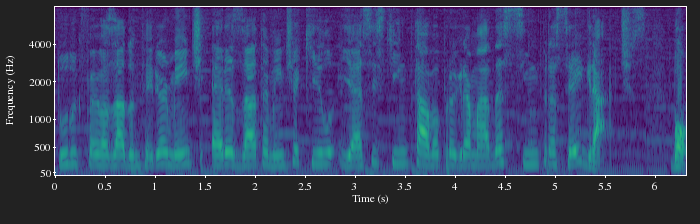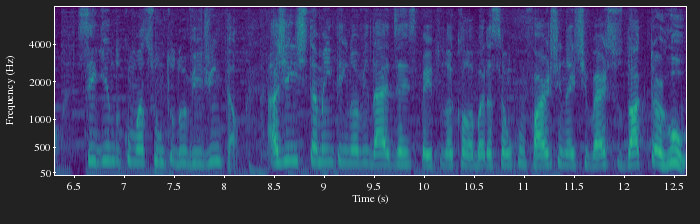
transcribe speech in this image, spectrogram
Tudo que foi vazado anteriormente era exatamente aquilo, e essa skin estava programada sim para ser grátis. Bom, seguindo com o assunto do vídeo então, a gente também tem novidades a respeito da colaboração com Fortnite vs Doctor Who.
